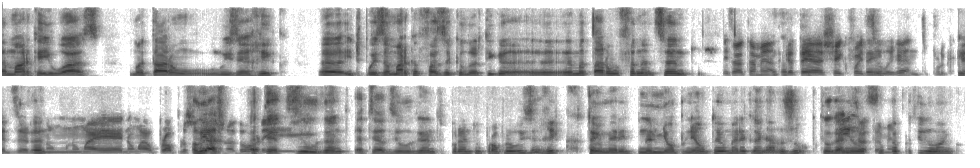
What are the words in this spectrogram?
a marca e o AS, mataram o Luís Henrique, uh, e depois a marca faz aquele artigo a, a matar o Fernando Santos. Exatamente, que até achei que foi Sim. deselegante, porque quer dizer, não, não, é, não é o próprio Aliás, selecionador. até e- deselegante, até deselegante perante o próprio Luís Henrique, que tem o mérito, na minha opinião, tem o mérito de ganhar o jogo, porque ele ganhou o Exatamente. jogo a partir do banco.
